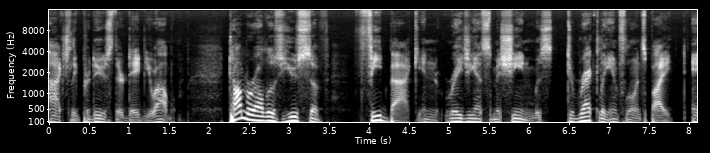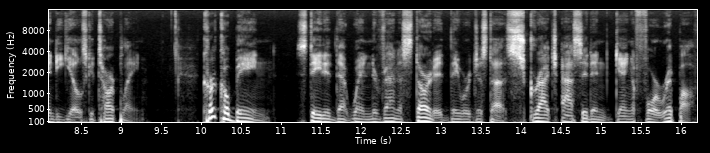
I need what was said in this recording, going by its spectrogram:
actually produced their debut album. Tom Morello's use of feedback in Rage Against the Machine was directly influenced by Andy Gill's guitar playing. Kurt Cobain stated that when Nirvana started, they were just a scratch acid and Gang of Four ripoff.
